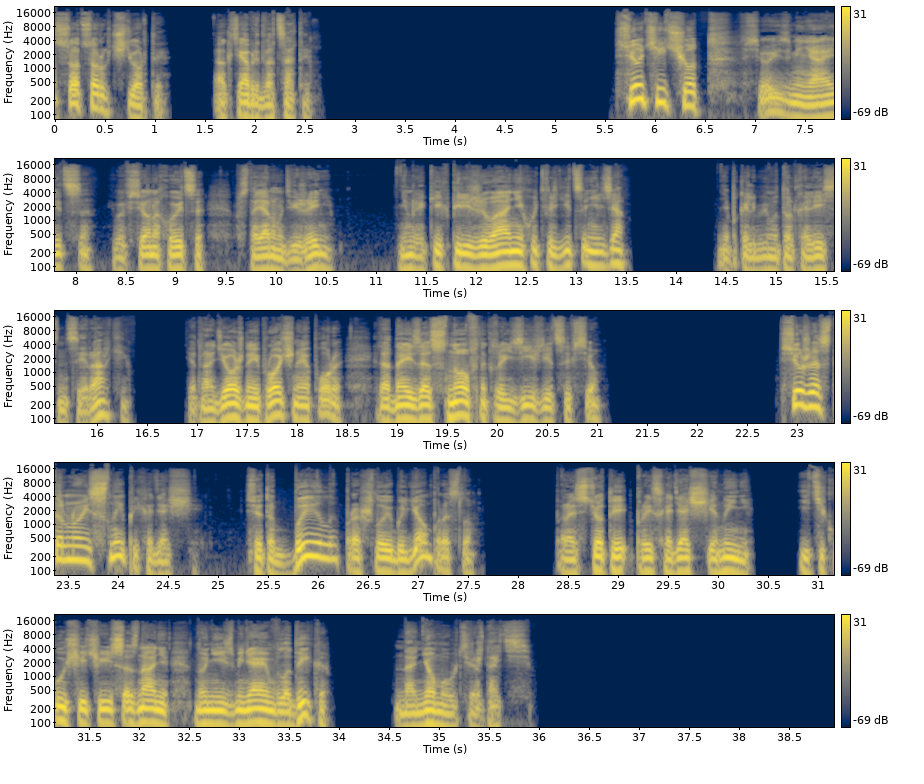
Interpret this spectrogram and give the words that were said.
644. Октябрь 20. Все течет, все изменяется, ибо все находится в постоянном движении. Ни на каких переживаниях утвердиться нельзя. Непоколебима только лестница иерархии. Это надежная и прочная опора, это одна из основ, на которой зиждется все. Все же остальное — сны приходящие. Все это было, прошло и быльем поросло. Растет и происходящее ныне, и текущее через сознание, но не изменяем владыка. На нем и утверждайтесь.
